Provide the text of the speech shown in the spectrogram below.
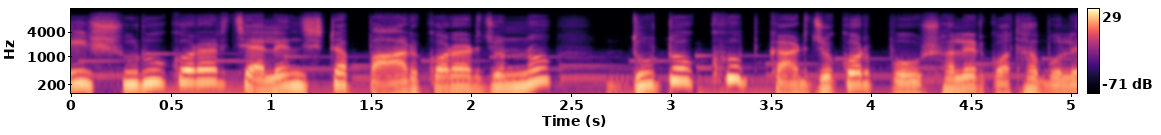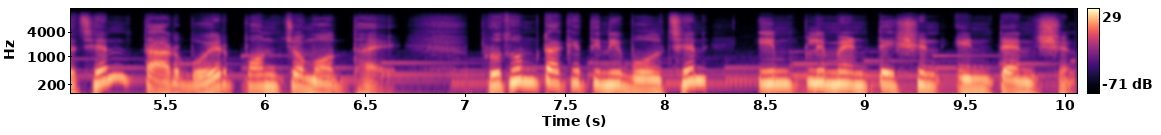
এই শুরু করার চ্যালেঞ্জটা পার করার জন্য দুটো খুব কার্যকর কৌশলের কথা বলেছেন তার বইয়ের পঞ্চম অধ্যায়ে। প্রথমটাকে তিনি বলছেন ইমপ্লিমেন্টেশন ইন্টেনশন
